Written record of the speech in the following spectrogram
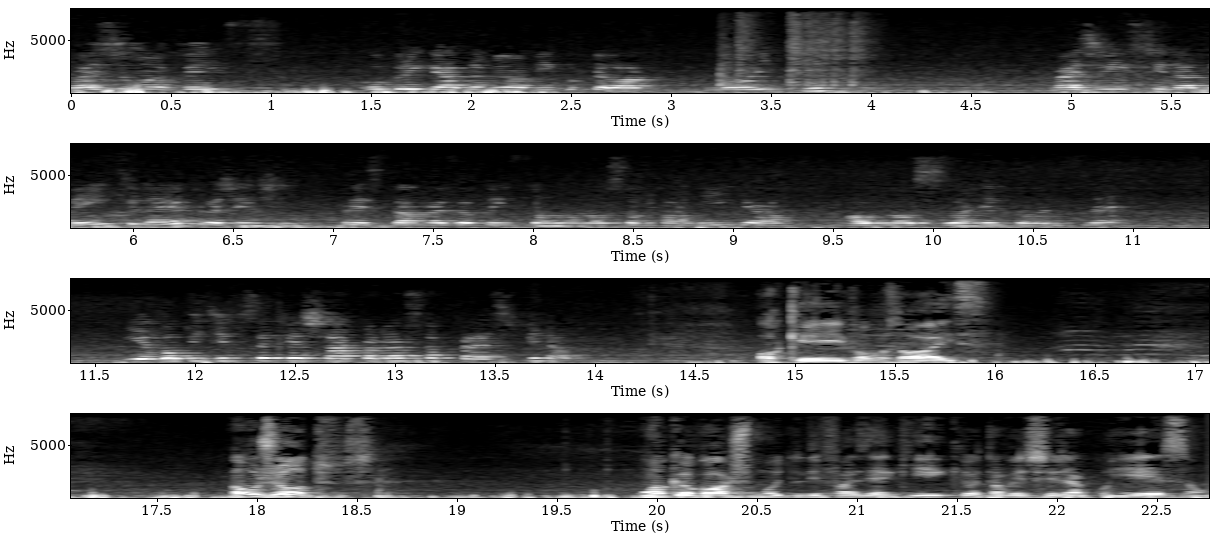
Mais uma vez, obrigada, meu amigo, pela noite, mais um ensinamento, né, para a gente prestar mais atenção na nossa família, aos nossos arredores, né? E eu vou pedir para você fechar com a nossa prece final. Ok, vamos nós. Vamos juntos. Uma que eu gosto muito de fazer aqui, que eu, talvez vocês já conheçam,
